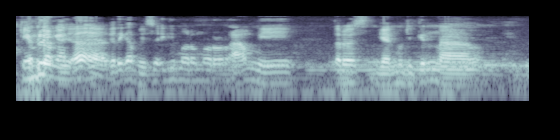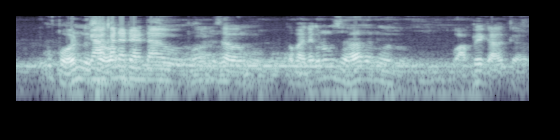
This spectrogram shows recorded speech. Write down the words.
Gambling ketika, kan? Heeh, ketika besok ini moro-moro rame terus genmu dikenal itu bonus Gak akan ada yang tahu. bonus awakmu kebanyakan usaha kan ngono wape gagal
